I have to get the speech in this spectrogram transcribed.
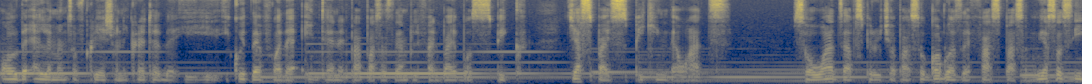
all the elements of creation he created the, he equipped them for their intended purposes. the amplified bible speak just by speaking the words. So words have spiritual power. So god was the first person. We also see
